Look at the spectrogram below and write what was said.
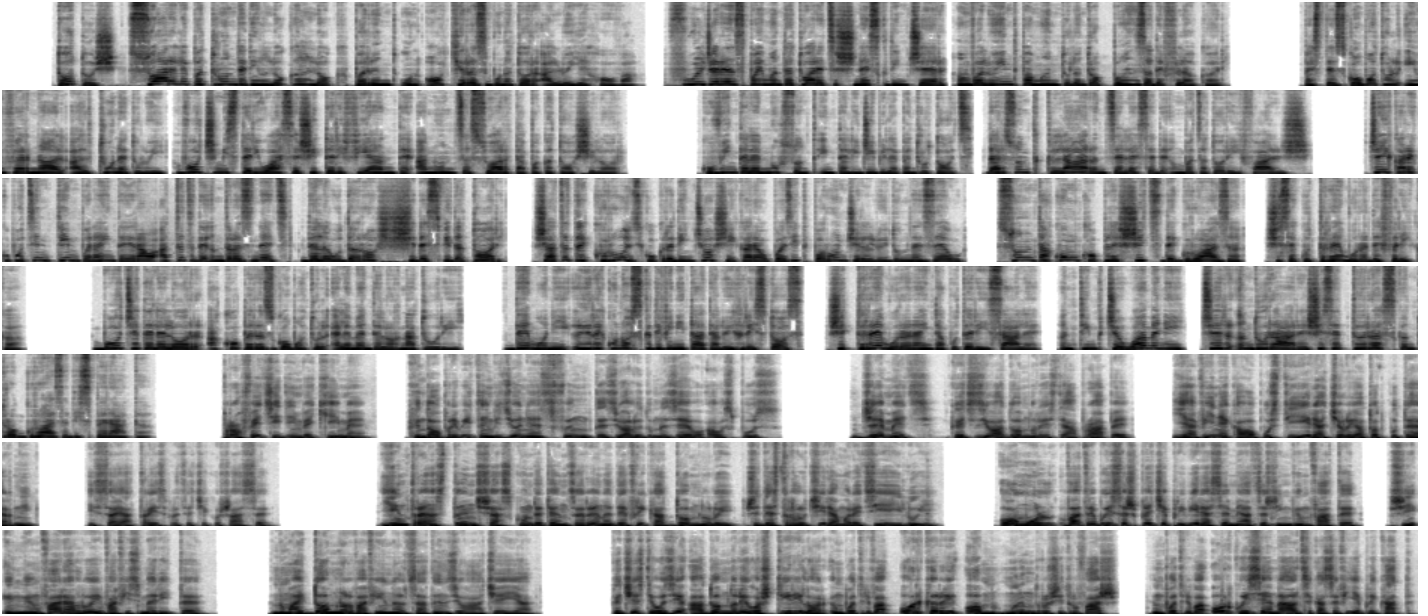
Totuși, soarele pătrunde din loc în loc, părând un ochi răzbunător al lui Jehova. Fulgere înspăimântătoare țâșnesc din cer, învăluind pământul într-o pânză de flăcări. Peste zgomotul infernal al tunetului, voci misterioase și terifiante anunță soarta păcătoșilor. Cuvintele nu sunt inteligibile pentru toți, dar sunt clar înțelese de învățătorii falși. Cei care cu puțin timp înainte erau atât de îndrăzneți, de lăudăroși și de sfidători și atât de cruzi cu credincioșii care au păzit poruncile lui Dumnezeu, sunt acum copleșiți de groază și se cutremură de frică. Bocetele lor acoperă zgomotul elementelor naturii. Demonii îi recunosc divinitatea lui Hristos și tremură înaintea puterii sale, în timp ce oamenii cer îndurare și se târăsc într-o groază disperată. Profeții din vechime, când au privit în viziune sfântă ziua lui Dumnezeu, au spus Gemeți, căci ziua Domnului este aproape, ea vine ca o pustiire a celui atotputernic, Isaia 13 cu 6. Intră în stânci și ascunde-te în țărână de frica Domnului și de strălucirea măreției Lui. Omul va trebui să-și plece privirea semeață și îngânfată și îngânfarea lui va fi smerită. Numai Domnul va fi înălțat în ziua aceea, căci este o zi a Domnului oștirilor împotriva oricărui om mândru și trufaș, împotriva oricui se înalță ca să fie plecat.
